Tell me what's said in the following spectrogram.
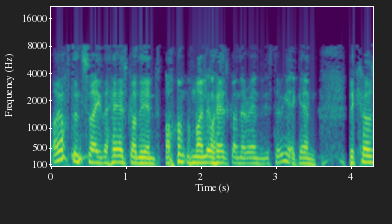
I often say the hair's gone the end, oh, my little hair's gone their end and it's doing it again because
